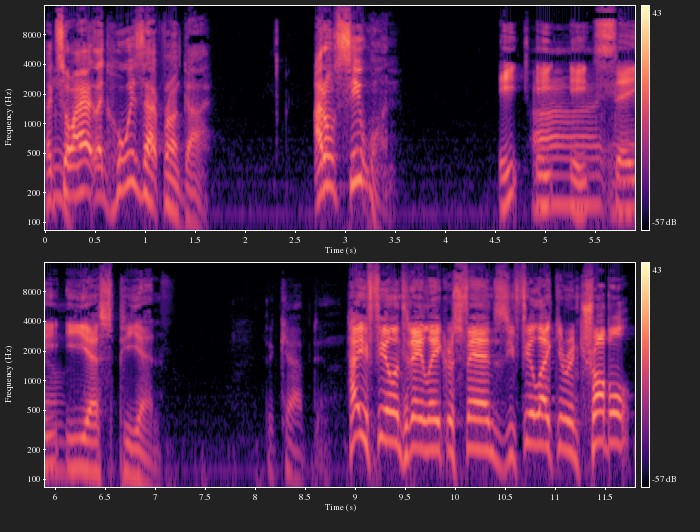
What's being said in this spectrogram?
Like, so hmm. I like, who is that front guy? I don't see one. Eight eight eight say ESPN. The captain. How you feeling today, Lakers fans? You feel like you're in trouble?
